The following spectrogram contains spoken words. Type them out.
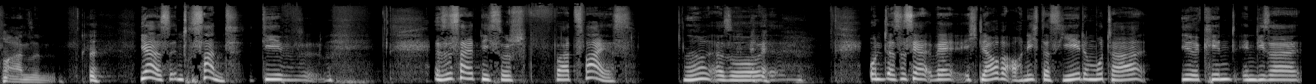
Wahnsinn. Ja, ist interessant. Die, es ist halt nicht so schwarz-weiß. Ne? Also, äh, und das ist ja, ich glaube auch nicht, dass jede Mutter ihr Kind in dieser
